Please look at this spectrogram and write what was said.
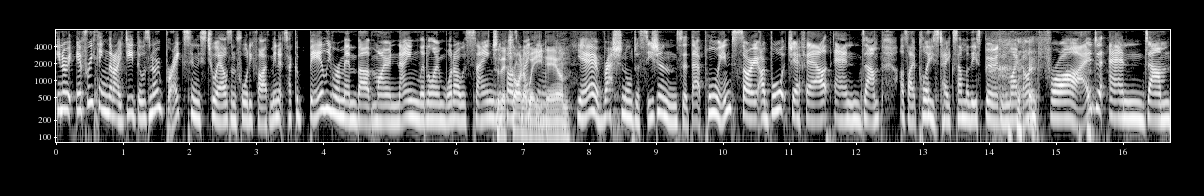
you know, everything that I did, there was no breaks in this two hours and 45 minutes. I could barely remember my own name, let alone what I was saying. So they're trying to wear you down. yeah, rational decisions at that point. So I bought Jeff out and um, I was like, please take some of this burden. Like, I'm fried. And um,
